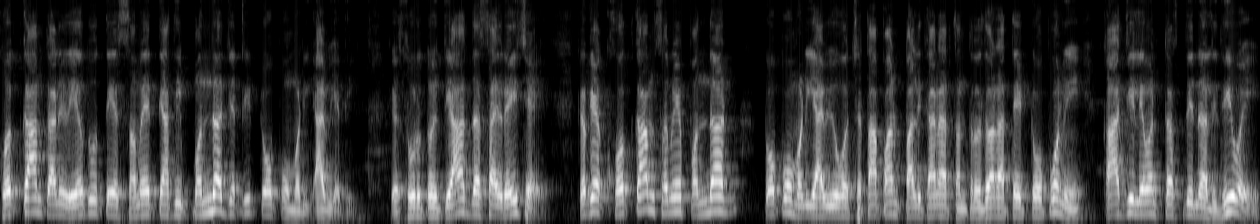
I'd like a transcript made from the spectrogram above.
ખોદકામ ચાલી રહ્યું હતું. તે સમયે ત્યાંથી પંદર જેટલી ટોપો મળી આવી હતી. કે સુરતનો ઇતિહાસ દર્શાવી રહી છે જોકે ખોદકામ સમયે પંદર ટોપો મળી આવી હોવા છતાં પણ પાલિકાના તંત્ર દ્વારા તે ટોપોની કાળજી લેવાની તસ્દી ન લીધી હોય,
